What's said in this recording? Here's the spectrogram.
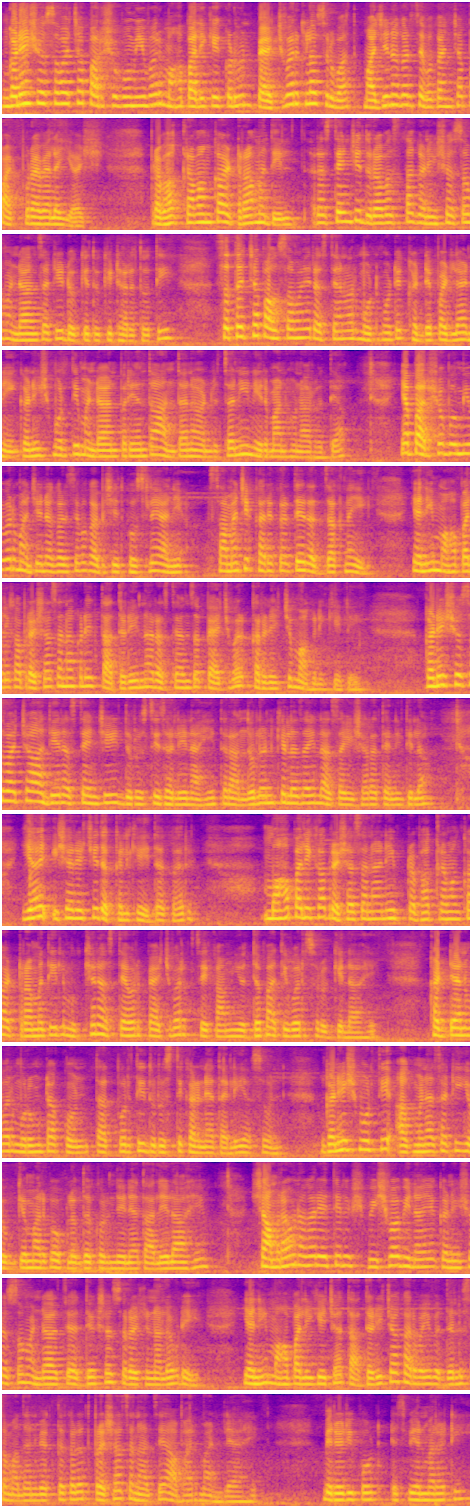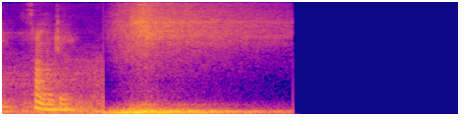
गणेशोत्सवाच्या पार्श्वभूमीवर महापालिकेकडून पॅचवर्कला सुरुवात माजी नगरसेवकांच्या पाठपुराव्याला यश. प्रभाग क्रमांक अठरामधील रस्त्यांची दुरावस्था गणेशोत्सव मंडळांसाठी डोकेदुखी ठरत होती. सततच्या पावसामुळे रस्त्यांवर मोठमोठे खड्डे पडल्याने गणेश मूर्ती मंडळांपर्यंत आणताना अडचणी निर्माण होणार होत्या. या पार्श्वभूमीवर माजी नगरसेवक अभिजित भोसले आणि सामाजिक कार्यकर्ते रज्जाक नाईक यांनी महापालिका प्रशासनाकडे तातडीनं रस्त्यांचं पॅचवर्क करण्याची मागणी केली. गणेशोत्सवाच्या आधी रस्त्यांची दुरुस्ती झाली नाही तर आंदोलन केलं जाईल असा इशारा त्यांनी दिला. या इशाऱ्याची दखल घेत अगर महापालिका प्रशासनाने प्रभाग क्रमांक अठरामधील मुख्य रस्त्यावर पॅचवर्कचे काम युद्धपातीवर सुरू केलं आहे. खड्ड्यांवर मुरुम टाकून तात्पुरती दुरुस्ती करण्यात आली असून गणेश मूर्ती आगमनासाठी योग्य मार्ग उपलब्ध करून देण्यात आलेला आहे. शामराव नगर येथील विश्वविनायक गणेशोत्सव मंडळाचे अध्यक्ष सुरज नलवडे यांनी महापालिकेच्या तातडीच्या कारवाईबद्दल समाधान व्यक्त करत प्रशासनाचे आभार मानले आहे. Bureau report S B N Marathi Sangli.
